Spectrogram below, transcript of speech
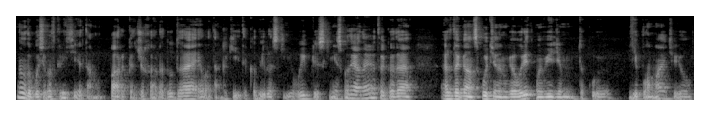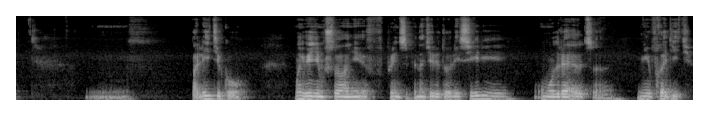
ну, допустим, открытие там парка Джахара Дудаева, там какие-то кадыровские выплески, несмотря на это, когда Эрдоган с Путиным говорит, мы видим такую дипломатию, политику, мы видим, что они, в принципе, на территории Сирии умудряются не входить.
